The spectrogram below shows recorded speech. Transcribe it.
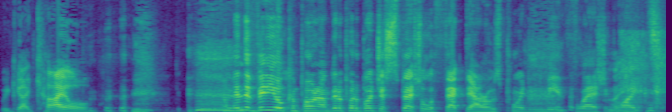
we got Kyle. In the video component, I'm going to put a bunch of special effect arrows pointing to me and flashing lights.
